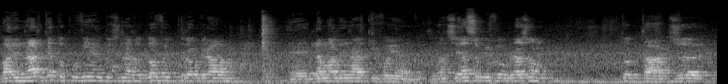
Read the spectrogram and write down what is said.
marynarka to powinien być narodowy program e, dla marynarki wojennej? To znaczy ja sobie wyobrażam to tak, że e,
